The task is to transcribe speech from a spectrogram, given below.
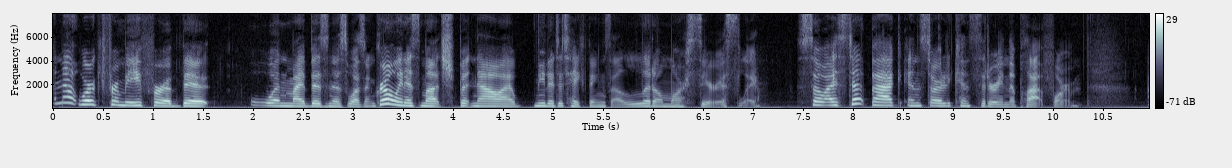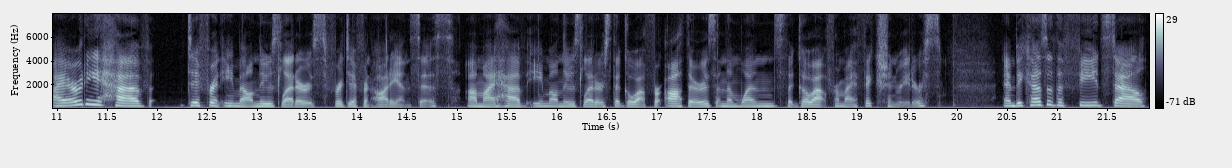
And that worked for me for a bit when my business wasn't growing as much, but now I needed to take things a little more seriously. So I stepped back and started considering the platform. I already have different email newsletters for different audiences. Um, I have email newsletters that go out for authors and then ones that go out for my fiction readers. And because of the feed style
